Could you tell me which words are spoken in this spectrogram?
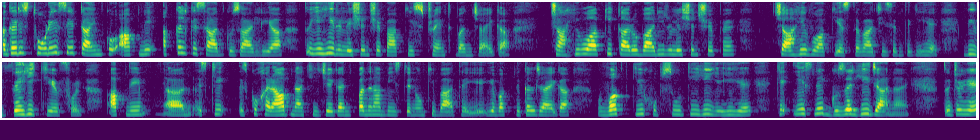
अगर इस थोड़े से टाइम को आपने अक्ल के साथ गुजार लिया तो यही रिलेशनशिप आपकी स्ट्रेंथ बन जाएगा। चाहे वो आपकी कारोबारी रिलेशनशिप है, चाहे वो आपकी अस्तवाजी ज़िंदगी है बी वेरी केयरफुल आपने इसकी, इसको ख़राब ना कीजिएगा। इन पंद्रह बीस दिनों की बात है ये ये वक्त निकल जाएगा। वक्त की खूबसूरती ही यही है कि इसने गुज़र ही जाना है। तो जो है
